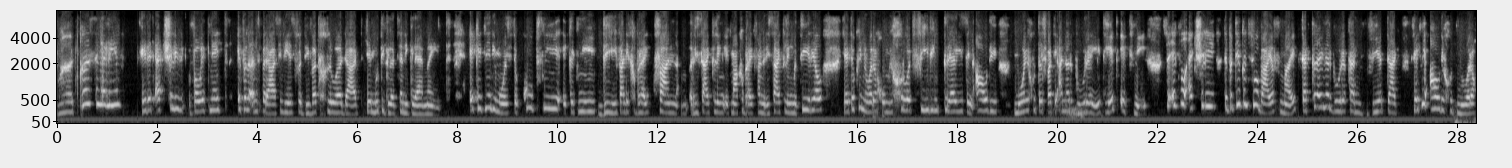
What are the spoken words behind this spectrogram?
word, personally het dit actually wou ek net ek wil 'n inspirasie wees vir die wat glo dat jy moet die glits en die glamour hê. Ek het nie die mooiste koops nie, ek het nie die van die gebruik van recycling, ek maak gebruik van recycling materiaal. Jy het ook nie nodig om die groot feeding trays en al die mooi goeders wat die ander boere het, het ek nie. So ek wil actually dit beteken so baie vir my dat kleiner boere kan weet dat jy het nie al die goed nodig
